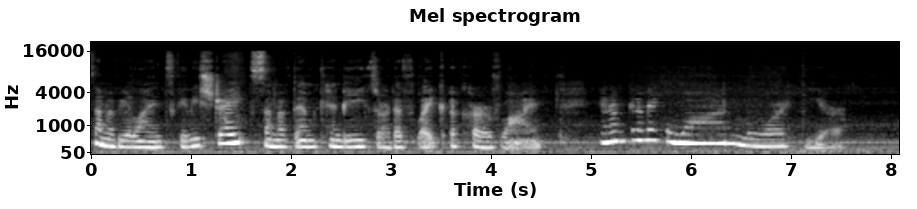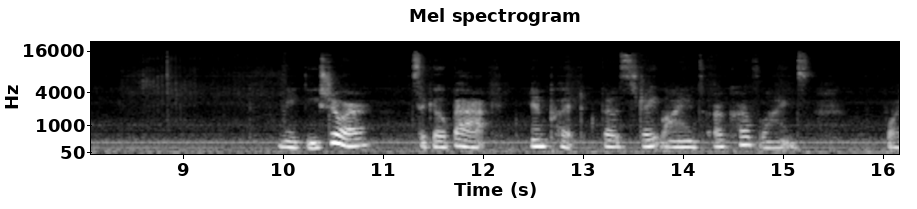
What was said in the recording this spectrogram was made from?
Some of your lines can be straight, some of them can be sort of like a curved line. And I'm gonna make one more here. Making sure to go back and put those straight lines or curved lines for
